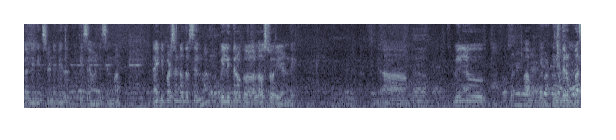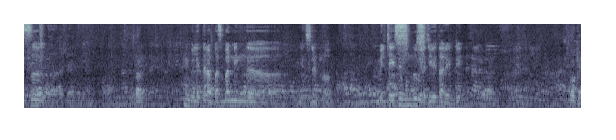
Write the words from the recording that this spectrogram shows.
burning incident మీద తీసామండి సినిమా. నైంటీ పర్సెంట్ ఆఫ్ ద సినిమా వీళ్ళిద్దరు ఒక లవ్ స్టోరీ అండి. వీళ్ళు ఇద్దరు బస్సు సార్ వీళ్ళిద్దరు బస్ బర్నింగ్ ఇన్సిడెంట్లో వీళ్ళు చేసే ముందు వీళ్ళ జీవితాలు ఏంటి? ఓకే.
